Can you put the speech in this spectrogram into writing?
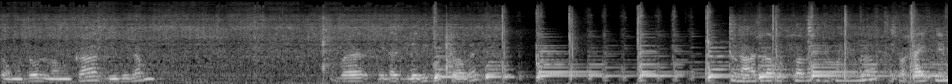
টমেটো লঙ্কা দিয়ে দিলাম। এবার এটা গ্রেভি করতে হবে। একটু নাড়াচড়া করতে হবে কিছুক্ষণ জন্য একটু হাই ফ্লেম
